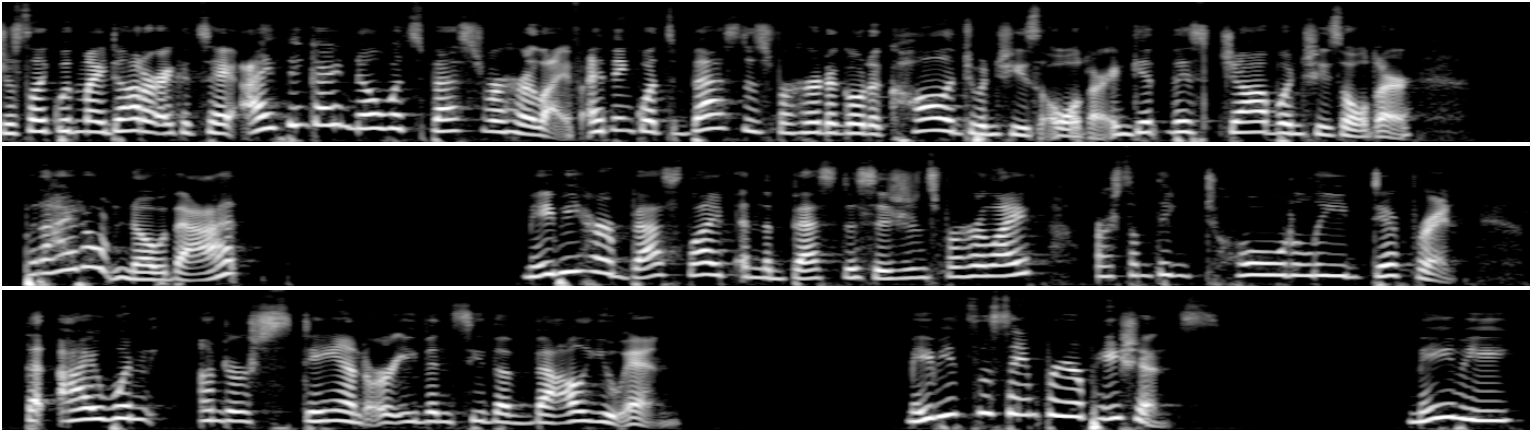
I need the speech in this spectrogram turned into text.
Just like with my daughter, I could say, I think I know what's best for her life. I think what's best is for her to go to college when she's older and get this job when she's older. But I don't know that. Maybe her best life and the best decisions for her life are something totally different that I wouldn't understand or even see the value in. Maybe it's the same for your patients. Maybe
